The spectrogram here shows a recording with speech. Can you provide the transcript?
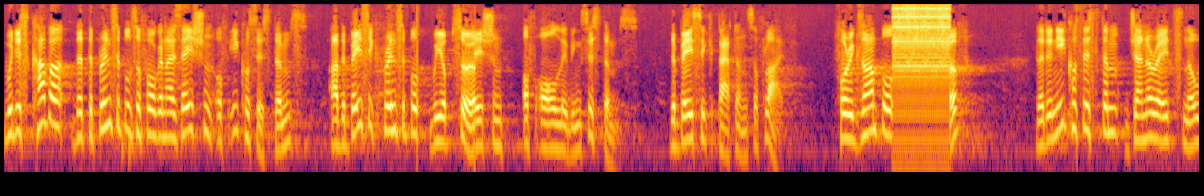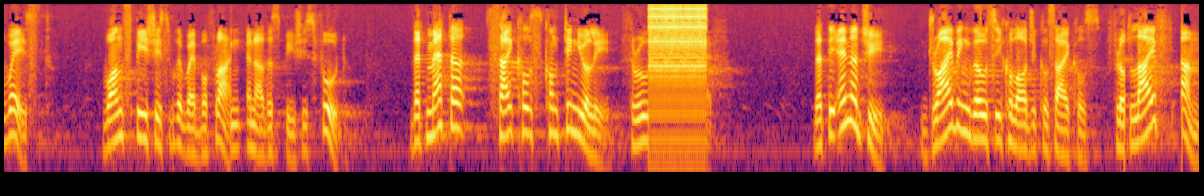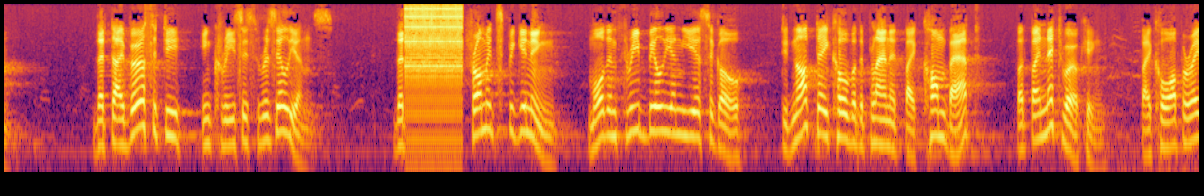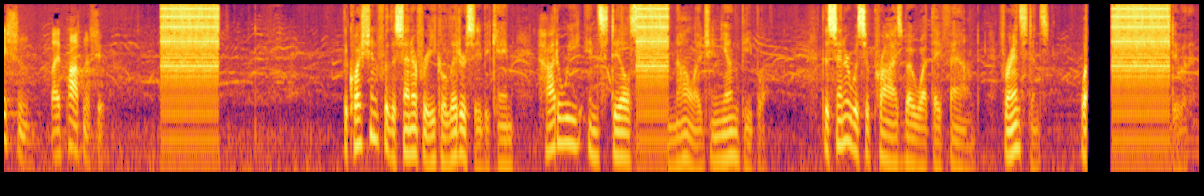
we discover that the principles of organization of ecosystems are the basic principles we observe of all living systems, the basic patterns of life. For example, that an ecosystem generates no waste. One species the web of life, another species food. That matter cycles continually through. That the energy driving those ecological cycles flows life on. That diversity increases resilience. That from its beginning, more than three billion years ago, did not take over the planet by combat, but by networking, by cooperation, by partnership. The question for the Center for Ecoliteracy became how do we instill knowledge in young people? The center was surprised by what they found. For instance, what to do with it.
